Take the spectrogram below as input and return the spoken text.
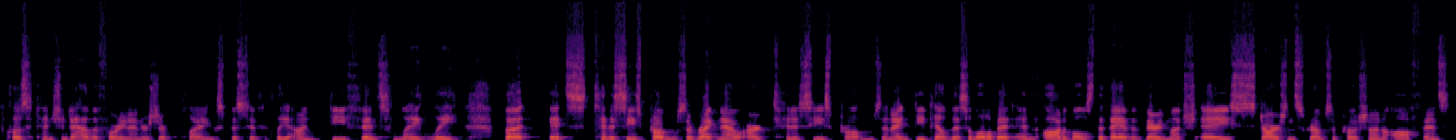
close attention to how the 49ers are playing specifically on defense lately, but it's Tennessee's problems right now are Tennessee's problems. And I detailed this a little bit in audibles that they have a very much a stars and scrubs approach on offense.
